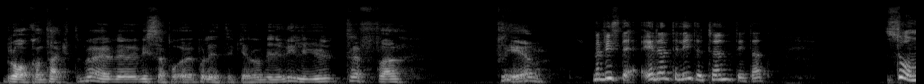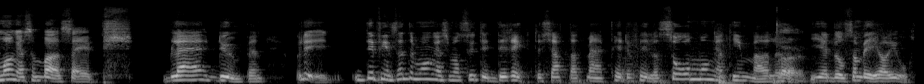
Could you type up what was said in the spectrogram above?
bra kontakter med vissa po- politiker och vi vill ju träffa fler. Men visst är det inte lite töntigt att så många som bara säger psh, blä, dumpen. Och det, det finns inte många som har suttit direkt och chattat med pedofiler så många timmar eller gäddor som vi har gjort.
